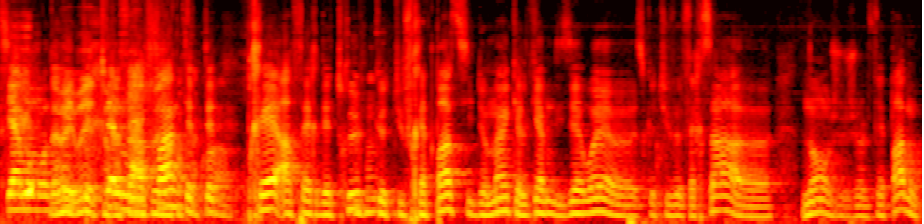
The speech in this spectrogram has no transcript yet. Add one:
si à un moment donné, oui, t'aurais fait tellement fan, t'es quoi. peut-être prêt à faire des trucs Mhm. que tu ferais pas si demain quelqu'un me disait ouais euh, est-ce que tu veux faire ça Euh, non je, je le fais pas donc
